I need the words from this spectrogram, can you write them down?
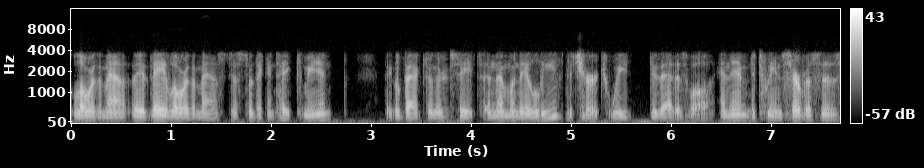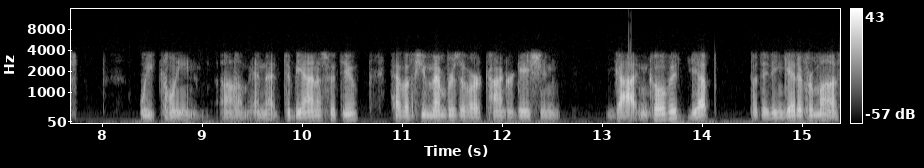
lower the mask. They they lower the mass just so they can take communion. They go back to their seats, and then when they leave the church, we do that as well. And then between services, we clean. Um, and that, to be honest with you, have a few members of our congregation gotten COVID? Yep, but they didn't get it from us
